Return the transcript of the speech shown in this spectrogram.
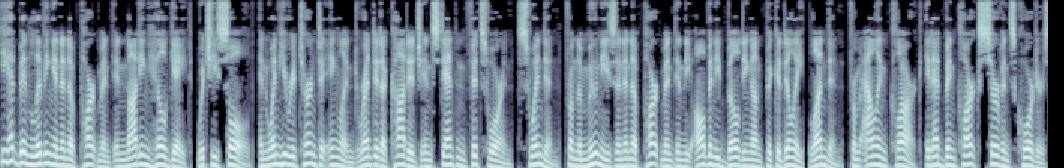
He had been living in an apartment in Notting Hill Gate, which he sold, and when he returned to England rented a cottage in Stanton Fitzwarren, Swindon, from the Mooneys and an apartment in the Albany Building on Piccadilly, London, from Alan Clark it had been Clark's servants' quarters.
